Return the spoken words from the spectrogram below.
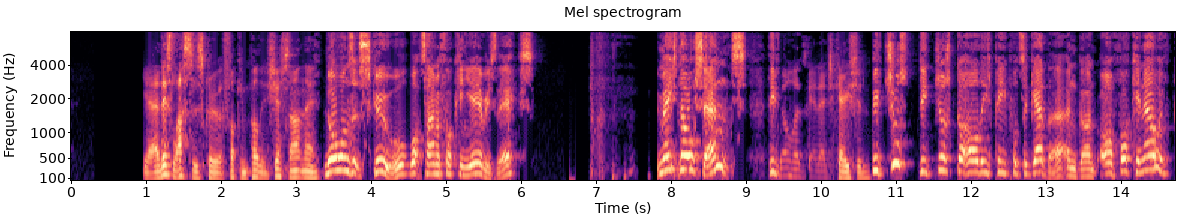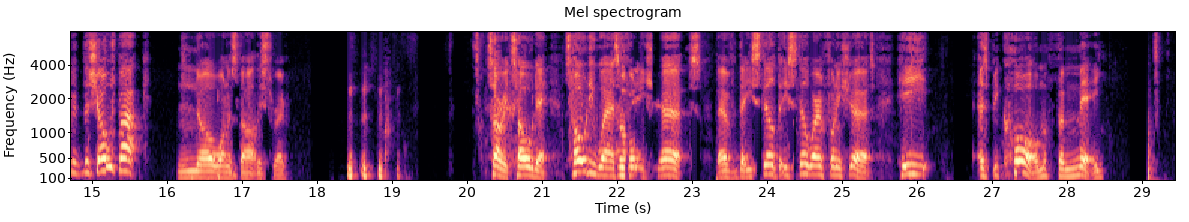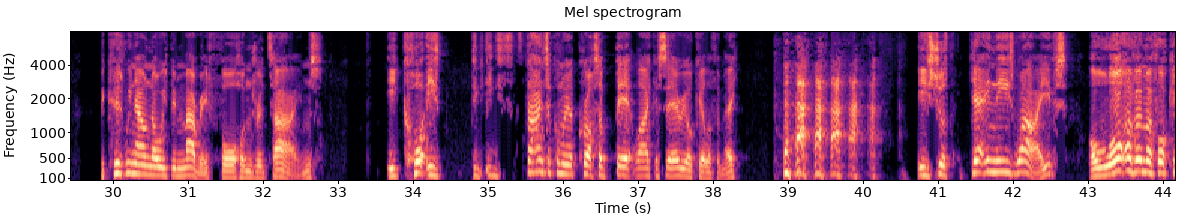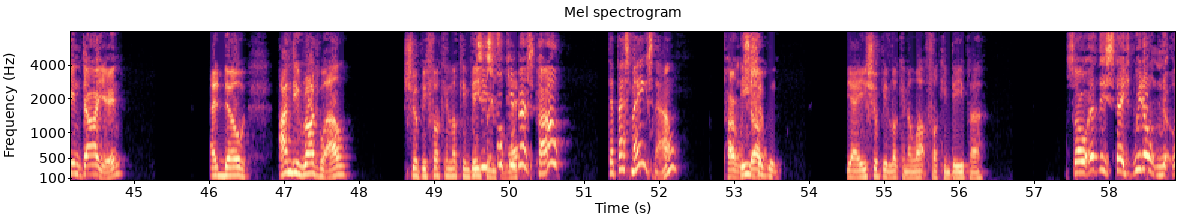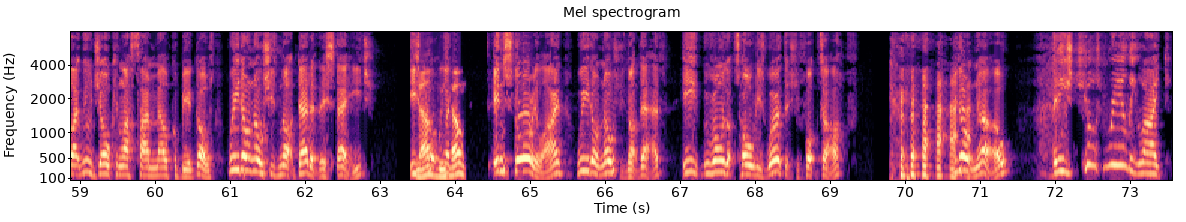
Yeah, this Lassiter's crew are fucking pulling shifts, aren't they? No one's at school. What time of fucking year is this? It makes no sense. They've No one's getting education. they've just they've just got all these people together and gone, oh fucking hell, we've, the show's back. No one has thought this through. Sorry, Toadie. Toadie wears funny shirts. They've, they, he's still he's still wearing funny shirts. He has become for me because we now know he's been married four hundred times. He cut. He's he's starting to come across a bit like a serial killer for me. He's just getting these wives. A lot of them are fucking dying. and no, Andy Rodwell should be fucking looking deeper He's his fucking it. best pal. They're best mates now. Apparently He so. should be. Yeah, he should be looking a lot fucking deeper. So at this stage, we don't know. Like we were joking last time, Mel could be a ghost. We don't know she's not dead at this stage. He's no, put, we like, don't. In storyline, we don't know she's not dead. He, we've only got told his word that she fucked off. We don't know, and he's just really like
